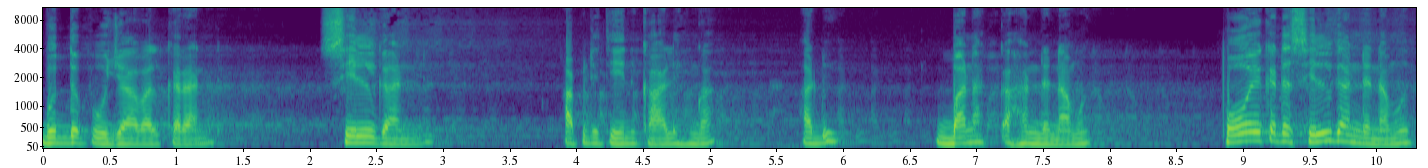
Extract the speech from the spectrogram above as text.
බුද්ධ පූජාවල් කරන්න සිල් ගණ්ඩ අපිට තියෙන කාලෙ හුඟ අඩු බණක් අහන්ඩ නමුත් පෝයකට සිල් ගණ්ඩ නමුත්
